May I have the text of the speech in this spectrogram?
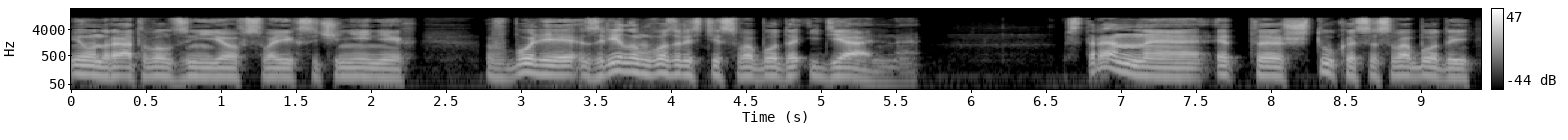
и он ратовал за нее в своих сочинениях. В более зрелом возрасте свобода идеальна. Странная эта штука со свободой.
